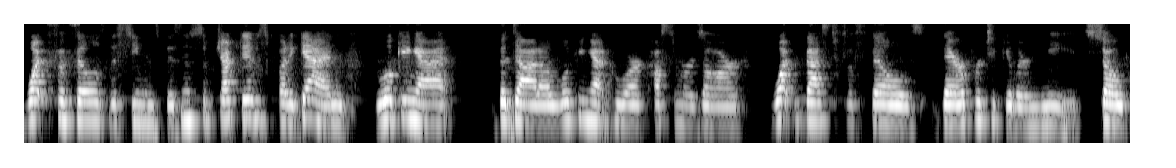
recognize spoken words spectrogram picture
what fulfills the Siemens business objectives. But again, looking at the data, looking at who our customers are, what best fulfills their particular needs. So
